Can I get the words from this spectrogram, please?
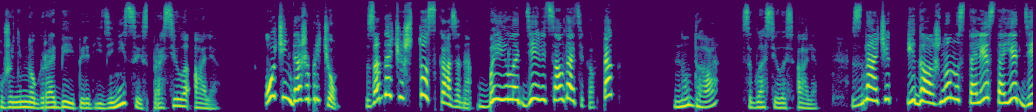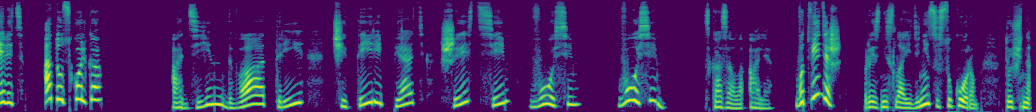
Уже немного робея перед единицей спросила Аля. Очень даже при чем. Задача что сказано? Было девять солдатиков, так? Ну да, согласилась Аля. Значит, и должно на столе стоять девять. А тут сколько? Один, два, три, четыре, пять, шесть, семь, восемь. Восемь, сказала Аля. Вот видишь, произнесла единица с укором. Точно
